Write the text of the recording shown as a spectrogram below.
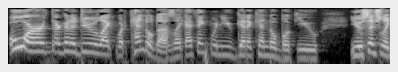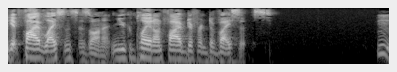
or they're going to do like what Kindle does. Like I think when you get a Kindle book, you you essentially get five licenses on it, and you can play it on five different devices. Hmm.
